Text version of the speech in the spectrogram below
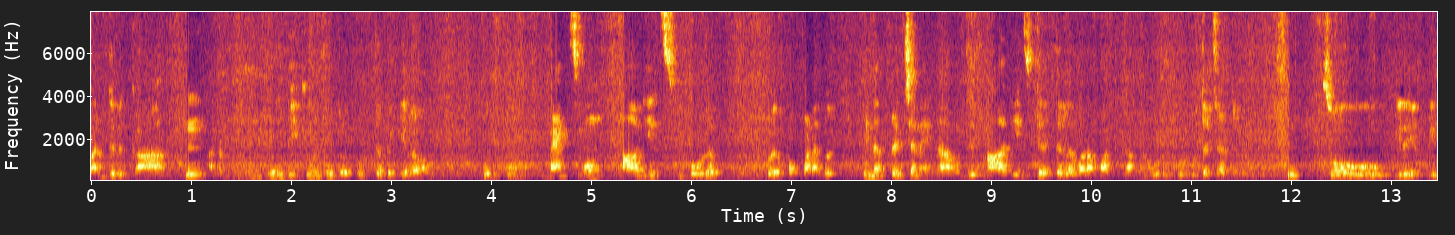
வந்திருக்கான் ம். அந்த மூவிக்கு வந்து உங்களை பொறுத்தவரைக்கும் ஏதோ ஒரு மேக்ஸிமம் ஆடியன்ஸ் இப்போ உள்ள படங்கள் என்ன பிரச்சனைனா வந்து ஆடியன்ஸ் தேட்டர்ல வரமாட்டாங்கன்னு ஒரு குற்றச்சாட்டு இருக்கு. ம். ஸோ இதை எப்படி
